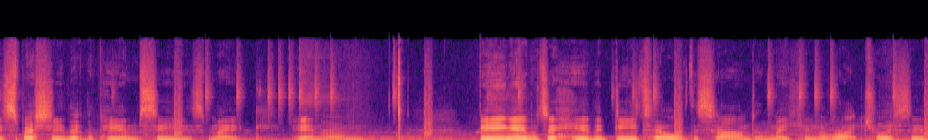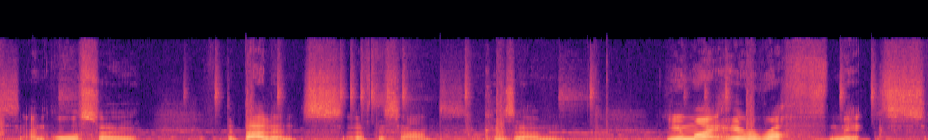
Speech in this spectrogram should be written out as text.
especially that the PMCs make in um, being able to hear the detail of the sound and making the right choices and also the balance of the sound. Because um, you might hear a rough mix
